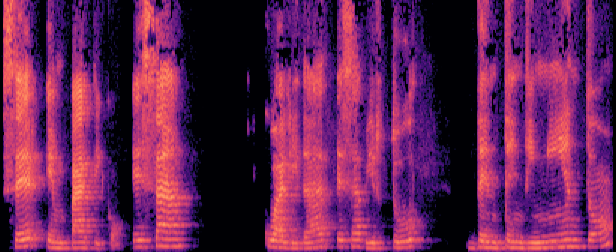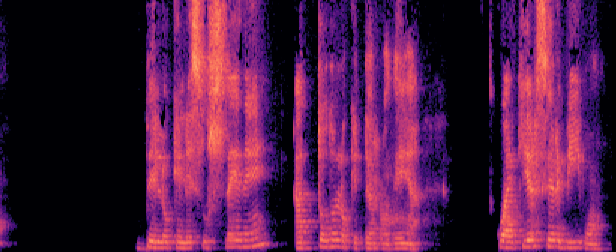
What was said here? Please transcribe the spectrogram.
Ser empático, esa cualidad, esa virtud de entendimiento de lo que le sucede a todo lo que te rodea. Cualquier ser vivo.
